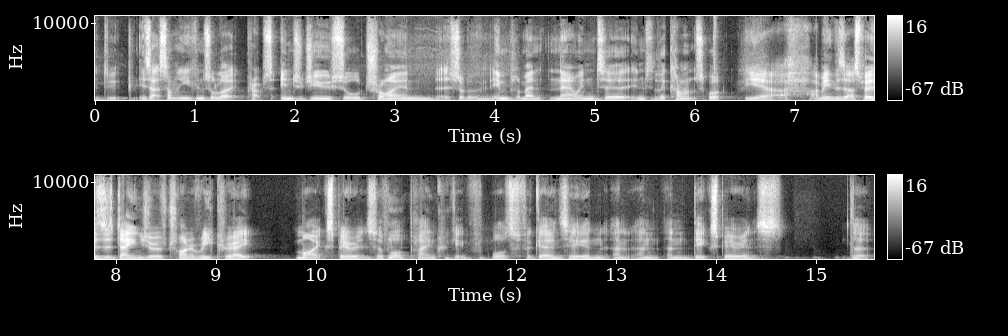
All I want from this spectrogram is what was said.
is that something you can sort of like perhaps introduce or try and uh, sort of implement now into into the current squad? Yeah, I mean, I suppose there's a danger of trying to recreate my experience of what mm. playing cricket was for Guernsey and, and, and, and the experience that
